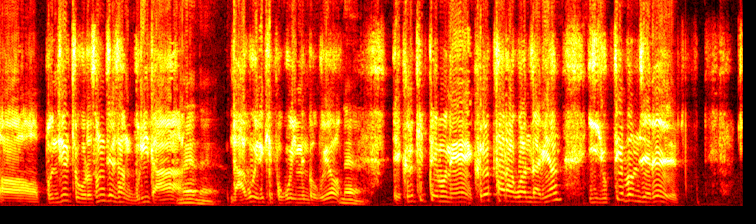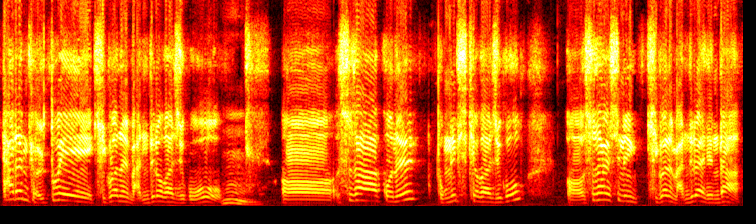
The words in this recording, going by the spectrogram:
어 본질적으로 성질상 무리다. 네, 네. 라고 이렇게 보고 있는 거고요. 네. 예, 그렇기 때문에 그렇다라고 한다면 이 6대 범죄를 다른 별도의 기관을 만들어 가지고 음. 어 수사권을 독립시켜 가지고 어 수사할 수 있는 기관을 만들어야 된다.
